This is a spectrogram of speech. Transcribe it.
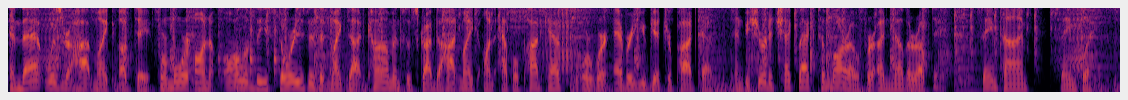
And that was your Hot Mic update. For more on all of these stories, visit Mic.com and subscribe to Hot Mic on Apple Podcasts or wherever you get your podcasts. And be sure to check back tomorrow for another update. same time, same place.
